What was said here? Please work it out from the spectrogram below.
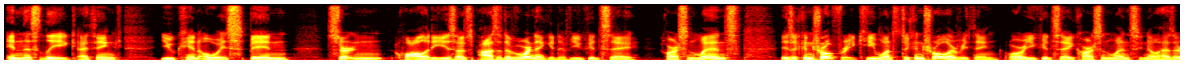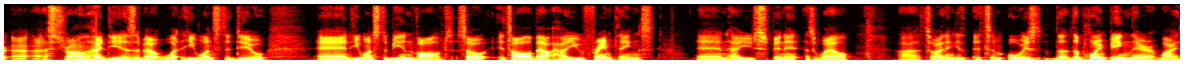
in this league. I think you can always spin certain qualities as positive or negative. You could say Carson Wentz is a control freak. He wants to control everything. Or you could say Carson Wentz, you know, has a, a strong ideas about what he wants to do and he wants to be involved. So it's all about how you frame things and how you spin it as well. Uh, so I think it's always the, the point being there. Why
